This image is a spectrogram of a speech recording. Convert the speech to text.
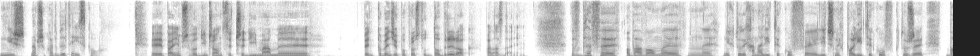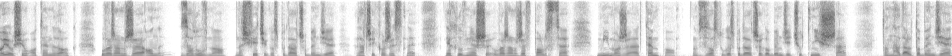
niż na przykład brytyjską. E, panie przewodniczący, czyli mamy. To będzie po prostu dobry rok, Pana zdaniem. Wbrew obawom niektórych analityków, licznych polityków, którzy boją się o ten rok, uważam, że on zarówno na świecie gospodarczo będzie raczej korzystny, jak również uważam, że w Polsce, mimo że tempo wzrostu gospodarczego będzie ciut niższe, to nadal to będzie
